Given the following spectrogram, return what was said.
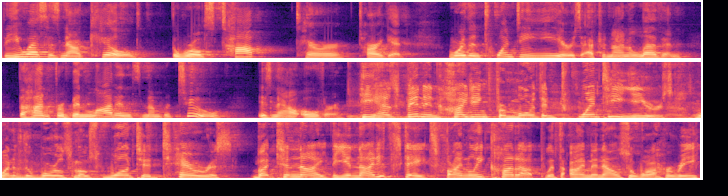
The U.S. has now killed the world's top terror target. More than 20 years after 9 11, the hunt for bin Laden's number two is now over. He has been in hiding for more than 20 years, one of the world's most wanted terrorists. But tonight, the United States finally caught up with Ayman al Zawahiri.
